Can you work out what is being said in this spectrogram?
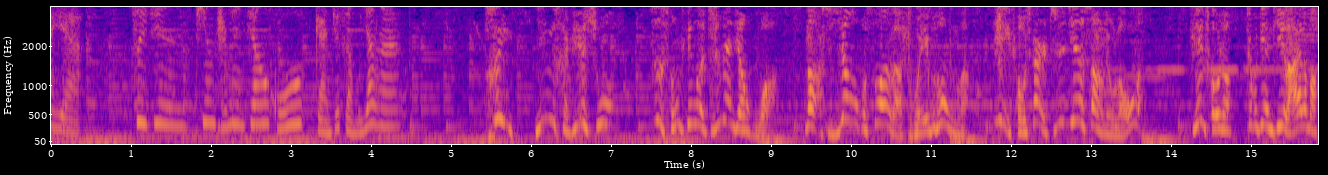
爷，最近听《直面江湖》感觉怎么样啊？嘿，您还别说，自从听了《直面江湖》啊，那是腰不酸了，腿不痛了，一口气儿直接上六楼了。您瞅瞅，这不电梯来了吗？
